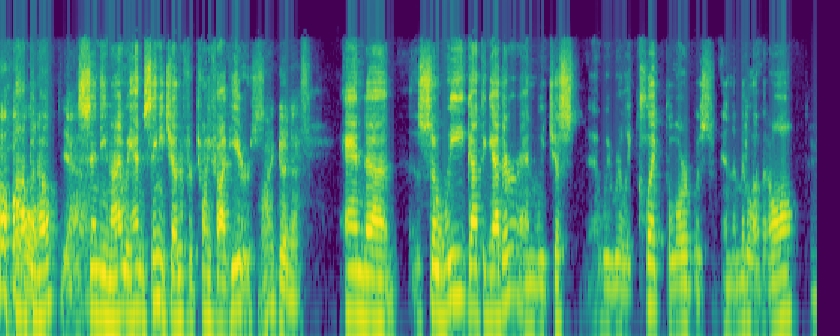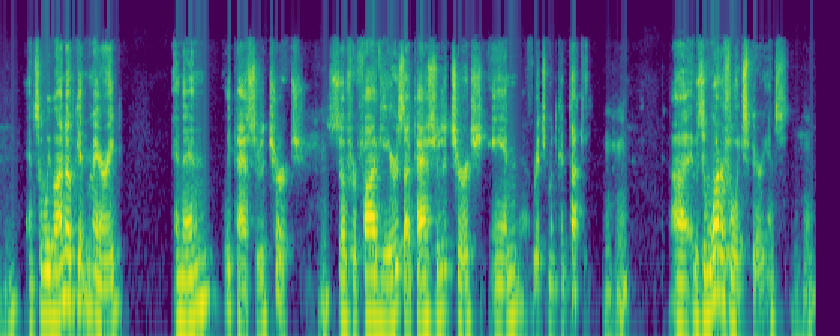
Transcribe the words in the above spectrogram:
Oh, Pompano. yeah. Cindy and I, we hadn't seen each other for 25 years. My goodness. And uh, so we got together and we just, we really clicked. The Lord was in the middle of it all. Mhm. And so we wound up getting married and then we pastored a church. Mhm. So for five years, I pastored a church in Richmond, Kentucky. Mhm. Uh, it was a wonderful experience. Mhm.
